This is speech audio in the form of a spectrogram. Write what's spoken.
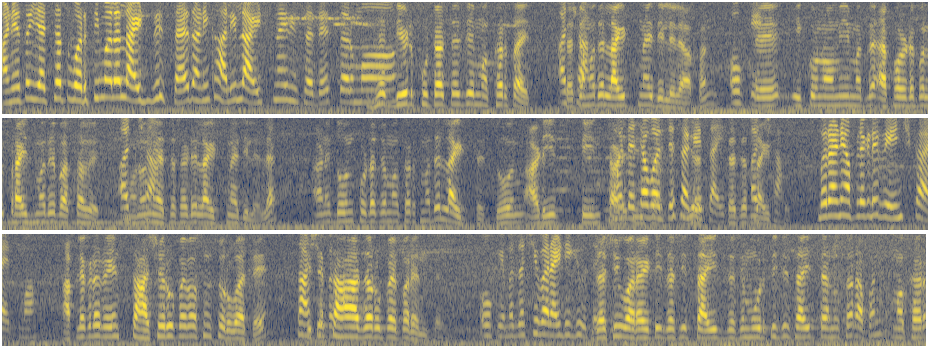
आणि आता याच्यात वरती मला लाईट्स दिसत आहेत आणि खाली लाईट्स नाही दिसत आहेत तर हे मग दीड फुटाचे जे मखर्स आहेत त्याच्यामध्ये लाईट्स नाही दिलेले आपण. ओके. ते इकॉनॉमी मधले अफोर्डेबल प्राइसमध्ये बसावेत. म्हणून. याच्यासाठी लाईट्स नाही दिलेल्या. आणि दोन फुटाच्या मखर्समध्ये लाईट्स आहेत. दोन अडीच तीन मग साडेतीन त्याच्यावरचे. सगळे साईज त्याच्यात लाईट्स अच्छा आहेत. बरं आणि आपल्याकडे रेंज काय आहेत मग? आपल्याकडे रेंज सहाशे रुपयापासून सुरुवात आहे. 600 तिथे सहा हजार रुपयापर्यंत आहे. ओके मग जशी व्हरायटी घेऊ. जशी व्हरायटी जशी साईज जशी मूर्तीची साईज त्यानुसार आपण मखर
